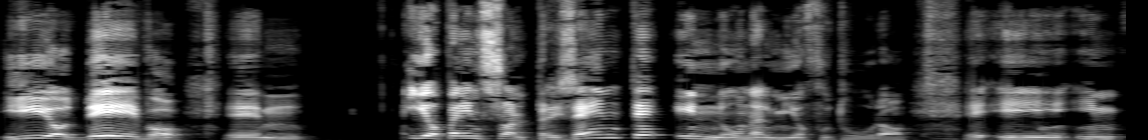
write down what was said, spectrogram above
Io devo... Ehm, io penso al presente e non al mio futuro. E, e, in,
